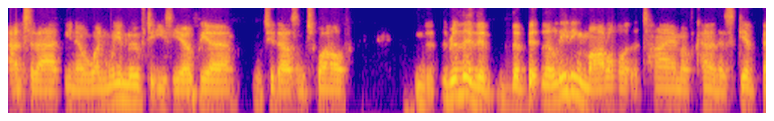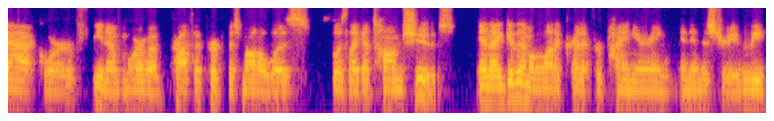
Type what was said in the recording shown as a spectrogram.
add to that you know when we moved to ethiopia in 2012 really the, the the leading model at the time of kind of this give back or you know more of a profit purpose model was was like a TOMS shoes and I give them a lot of credit for pioneering an industry. We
